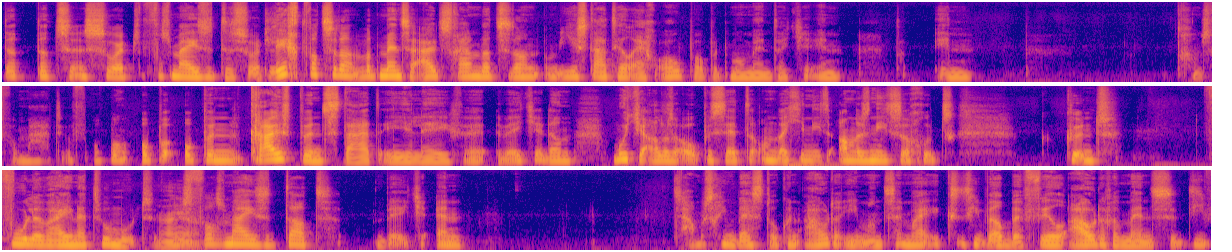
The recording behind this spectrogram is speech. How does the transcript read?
Dat, dat ze een soort, volgens mij is het een soort licht wat, ze dan, wat mensen uitstralen. Dat ze dan, je staat heel erg open op het moment dat je in, in transformatie of op een, op, op een kruispunt staat in je leven. Weet je, dan moet je alles openzetten, omdat je niet, anders niet zo goed kunt voelen waar je naartoe moet. Dus volgens mij is het dat een beetje. En het zou misschien best ook een ouder iemand zijn, maar ik zie wel bij veel oudere mensen, die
